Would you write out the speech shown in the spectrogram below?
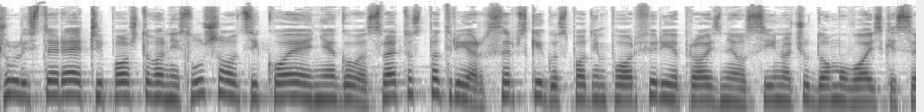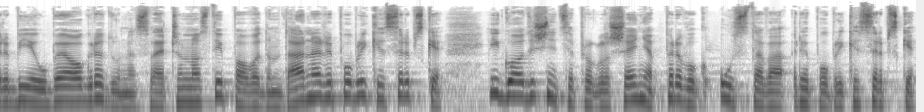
Čuli ste reči, poštovani slušalci, koje je njegova svetost patrijarh srpski gospodin Porfirije proizneo sinoć u Domu Vojske Srbije u Beogradu na svečanosti povodom Dana Republike Srpske i godišnjice proglašenja prvog Ustava Republike Srpske.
